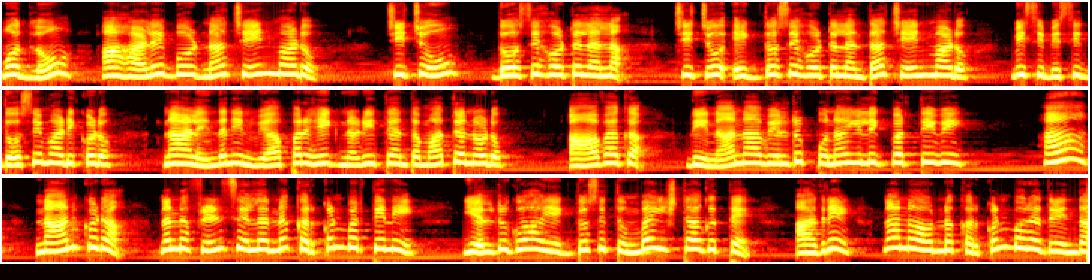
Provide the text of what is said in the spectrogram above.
ಮೊದಲು ಆ ಹಳೆ ಬೋರ್ಡ್ನ ಚೇಂಜ್ ಮಾಡು. ಚಿಚು, ದೋಸೆ ಹೋಟೆಲ್ ಅಲ್ಲ. ಚಿಚು, ಎಗ್ ದೋಸೆ ಹೋಟೆಲ್ ಅಂತ ಚೇಂಜ್ ಮಾಡು. ಬಿಸಿ ಬಿಸಿ ದೋಸೆ ಮಾಡಿಕೊಡು. ನಾಳೆಯಿಂದ ನಿನ್ನ ವ್ಯಾಪಾರ ಹೇಗೆ ನಡೆಯುತ್ತೆ ಅಂತ ಮಾತ್ರ ನೋಡು. ಆವಾಗ ದಿನ ನಾವೆಲ್ಲರೂ ಪುನಃ ಇಲ್ಲಿಗೆ ಬರ್ತೀವಿ. ಹಾ, ನಾನು ಕೂಡ. ನನ್ನ ಫ್ರೆಂಡ್ಸ್ ಎಲ್ಲರನ್ನ ಕರ್ಕೊಂಡು ಬರ್ತೀನಿ. ಎಲ್ರಿಗೂ ಆ ಎಗ್ ದೋಸೆ ತುಂಬ ಇಷ್ಟ ಆಗುತ್ತೆ. ಆದರೆ ನಾನು ಅವ್ರನ್ನ ಕರ್ಕೊಂಡು ಬರೋದ್ರಿಂದ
